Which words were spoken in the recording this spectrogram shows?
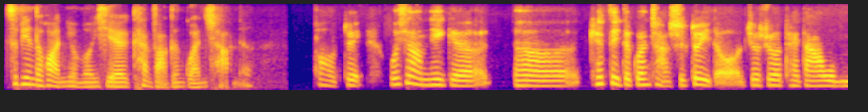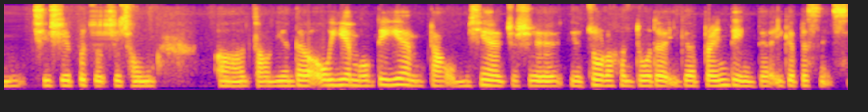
这边的话，你有没有一些看法跟观察呢？哦，对，我想那个呃 k a t h y 的观察是对的哦，就是说台达我们其实不只是从呃，早年的 OEM、ODM 到我们现在就是也做了很多的一个 branding 的一个 business，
